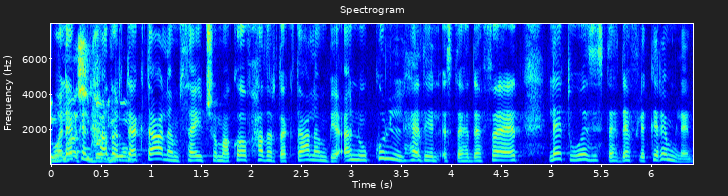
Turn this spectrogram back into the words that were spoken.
ولكن حضرتك تعلم سيد شماكوف حضرتك تعلم بانه كل هذه الاستهدافات لا توازي استهداف الكرملين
